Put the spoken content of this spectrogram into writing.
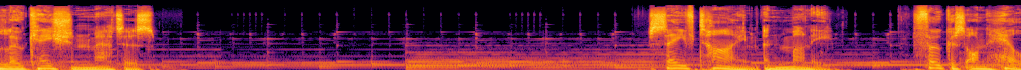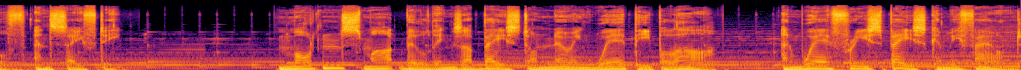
Location matters. Save time and money. Focus on health and safety. Modern smart buildings are based on knowing where people are and where free space can be found.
